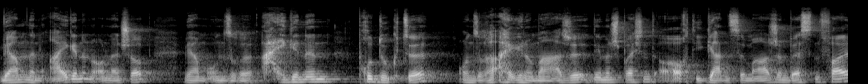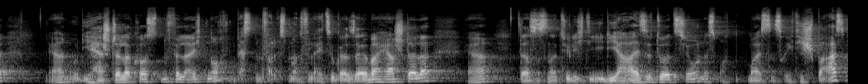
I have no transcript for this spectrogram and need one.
wir haben einen eigenen Online-Shop, wir haben unsere eigenen Produkte, unsere eigene Marge dementsprechend auch, die ganze Marge im besten Fall. Ja, nur die Herstellerkosten vielleicht noch. Im besten Fall ist man vielleicht sogar selber Hersteller. Ja, das ist natürlich die Idealsituation. Das macht meistens richtig Spaß.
